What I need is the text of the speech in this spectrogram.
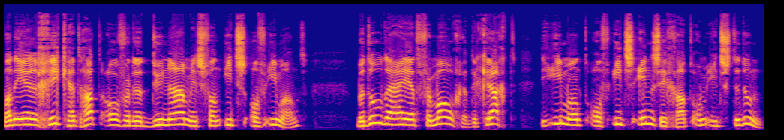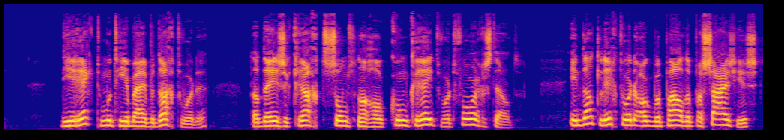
Wanneer een Griek het had over de dynamis van iets of iemand, bedoelde hij het vermogen, de kracht die iemand of iets in zich had om iets te doen. Direct moet hierbij bedacht worden dat deze kracht soms nogal concreet wordt voorgesteld. In dat licht worden ook bepaalde passages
